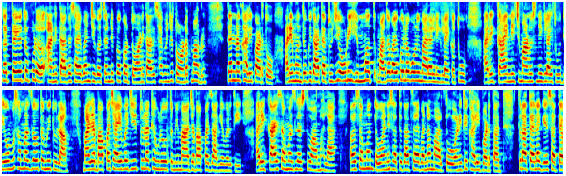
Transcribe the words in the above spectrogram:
सत्य येतो पुढं आणि तात्यासाहेबांची गचंडी पकडतो आणि तात्यासाहेबांच्या तोंडात मारून त्यांना खाली पाडतो. आणि म्हणतो की तात्या तुझी एवढी हिंमत माझ्या बायकोला गोळी मारायला निघलाय का तू? अरे काय नीच माणूस निघलाय तू. देव समजलं होतं मी तुला. माझ्या बापाच्या ऐवजी तुला ठेवलं होतं मी माझ्या बापा जागेवरती. अरे काय समजलंस तू आम्हाला? असं म्हणतो आणि सत्यतात साहेबांना मारतो आणि ते खाली पडतात. तर आता लगेच सत्या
